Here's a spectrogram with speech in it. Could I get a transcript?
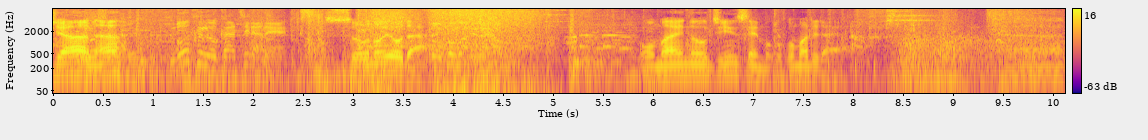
じゃあな。僕の勝ちだね。そのようだ。そこまでだよお前の人生もここまでだよ。えーっ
